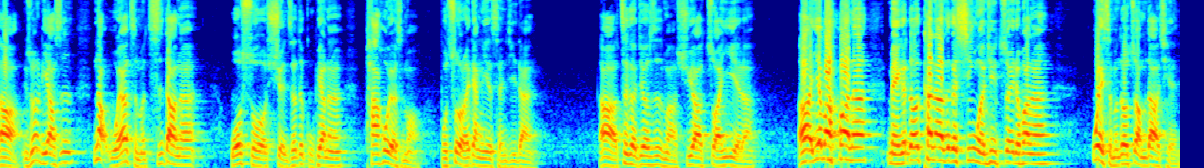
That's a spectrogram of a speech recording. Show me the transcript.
啊，你说李老师，那我要怎么知道呢？我所选择的股票呢，它会有什么不错的亮丽的成绩单？啊，这个就是什么需要专业了。啊，要不然的话呢，每个都看到这个新闻去追的话呢，为什么都赚不到钱？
